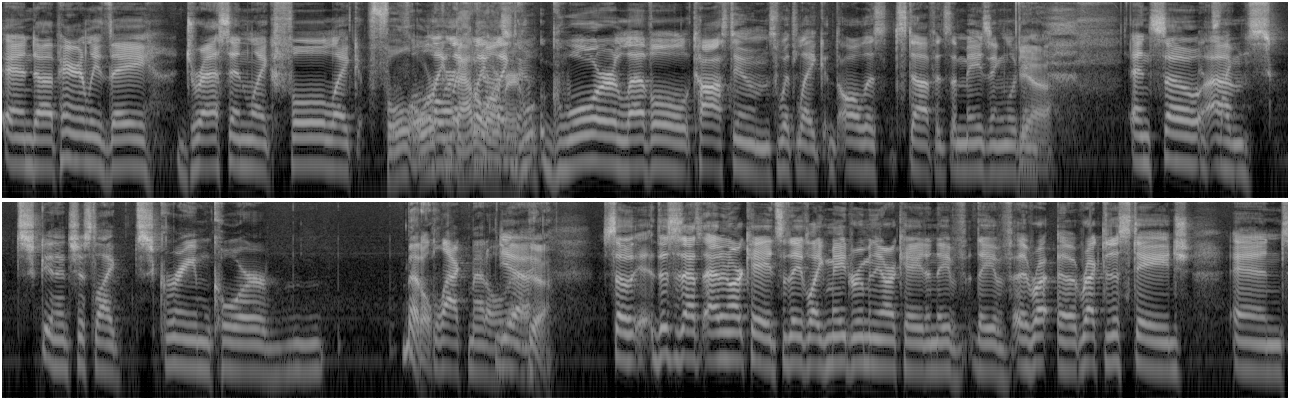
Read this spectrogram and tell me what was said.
and uh, apparently they dress in like full like Full full, orc like, like, battle like, armor. like G- Gwar level costumes with like all this stuff. It's amazing looking. yeah. And so It's um, like, s- s- and it's just like scream core Metal. black metal. Yeah. Yeah. so this is at, at an arcade. So they've like made room in the arcade and they've they've erected a stage and.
